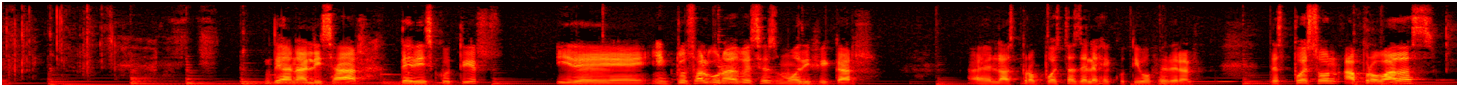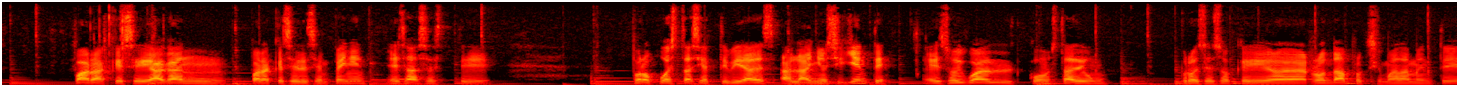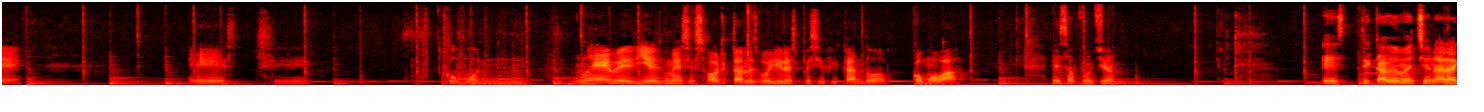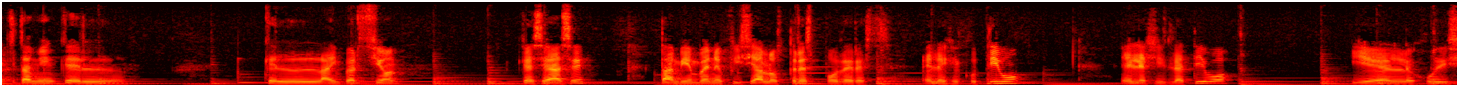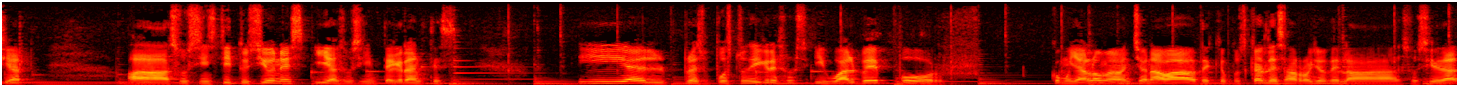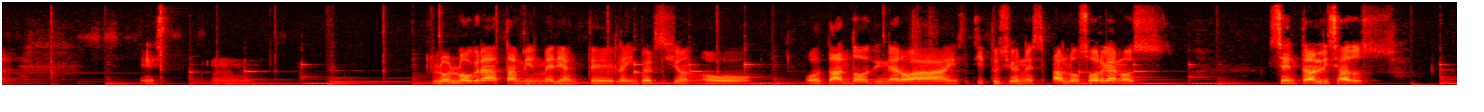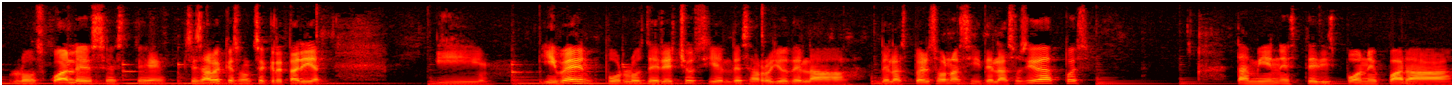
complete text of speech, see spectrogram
de analizar, de discutir y de incluso algunas veces modificar eh, las propuestas del Ejecutivo Federal. Después son aprobadas para que se hagan, para que se desempeñen esas este, propuestas y actividades al año siguiente. Eso igual consta de un proceso que eh, ronda aproximadamente este, como en 9, 10 meses. Ahorita les voy a ir especificando cómo va esa función. Este, cabe mencionar aquí también que, el, que la inversión que se hace también beneficia a los tres poderes, el ejecutivo, el legislativo y el judicial, a sus instituciones y a sus integrantes. Y el presupuesto de ingresos igual ve por, como ya lo mencionaba, de que busca el desarrollo de la sociedad, mm, lo logra también mediante la inversión o, o dando dinero a instituciones, a los órganos centralizados los cuales este, se sabe que son secretarías y, ven por los derechos y el desarrollo de, la, de, las personas y de la sociedad, pues. También este, dispone para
